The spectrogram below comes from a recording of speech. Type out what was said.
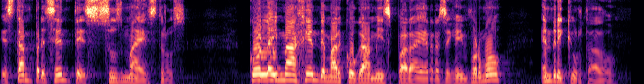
Están presentes sus maestros. Con la imagen de Marco Gamis para RCG informó Enrique Hurtado.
